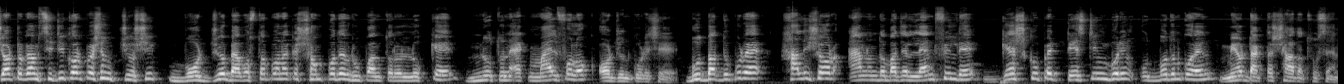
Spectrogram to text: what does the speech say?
চট্টগ্রাম সিটি কর্পোরেশন চসিক বর্জ্য ব্যবস্থাপনাকে সম্পদে রূপান্তরের লক্ষ্যে নতুন এক মাইল ফলক অর্জন করেছে। বুধবার দুপুরে হালিশহর আনন্দবাজার ল্যান্ডফিল্ডে গ্যাস কূপের টেস্টিং বোরিং উদ্বোধন করেন মেয়র ডাক্তার সাদাত হোসেন।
